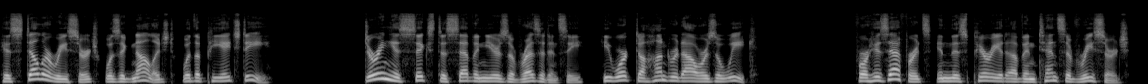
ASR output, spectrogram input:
his stellar research was acknowledged with a PhD. During his six to seven years of residency, he worked a 100 hours a week. For his efforts in this period of intensive research,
